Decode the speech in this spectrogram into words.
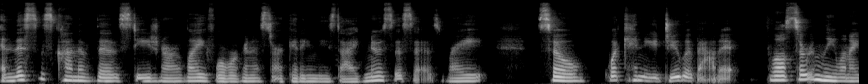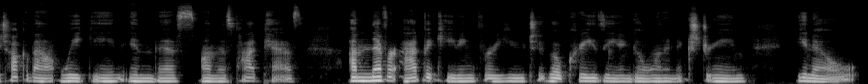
And this is kind of the stage in our life where we're going to start getting these diagnoses, right? So, what can you do about it? Well, certainly when I talk about weight gain in this on this podcast, I'm never advocating for you to go crazy and go on an extreme, you know,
